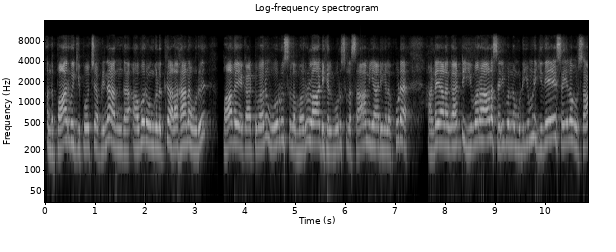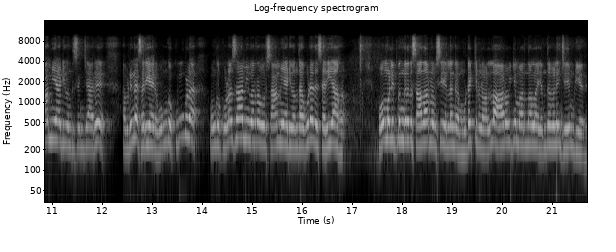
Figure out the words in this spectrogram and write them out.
அந்த பார்வைக்கு போச்சு அப்படின்னா அந்த அவர் உங்களுக்கு அழகான ஒரு பாதையை காட்டுவார். ஒரு சில மருளாடிகள் ஒரு சில சாமியாடிகளை கூட அடையாளம் காட்டி இவரால் சரி பண்ண முடியும்னு இதே செயலை ஒரு சாமியாடி வந்து செஞ்சார் அப்படின்னா சரியாயிரும் உங்கள் கும்பல உங்கள் குலசாமி வர்ற ஒரு சாமியாடி வந்தால் கூட அது சரியாகும். ஓமளிப்புங்கிறது சாதாரண விஷயம் இல்லைங்க. முடைக்கணும். நல்லா ஆரோக்கியமாக இருந்தாலும் எந்த வேலையும் செய்ய முடியாது.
